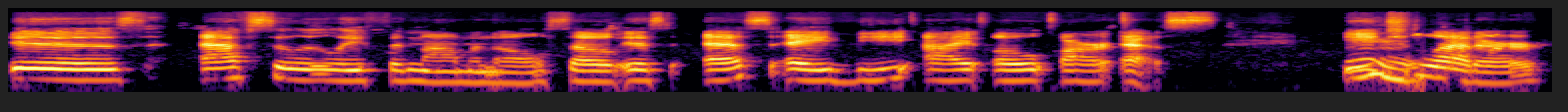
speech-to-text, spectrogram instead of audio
is absolutely phenomenal. So it's S A V I O R S. Each Hmm. letter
